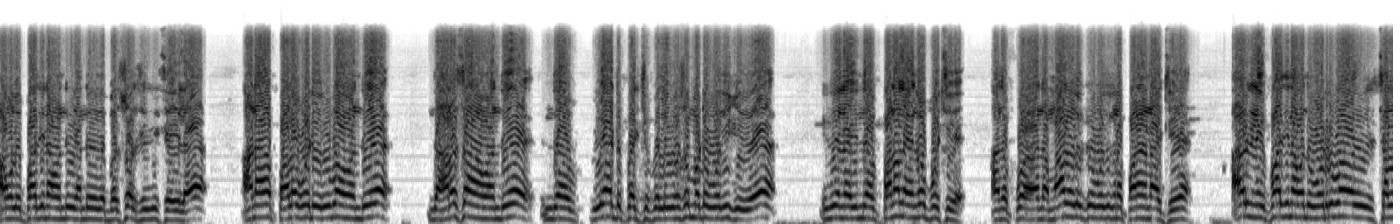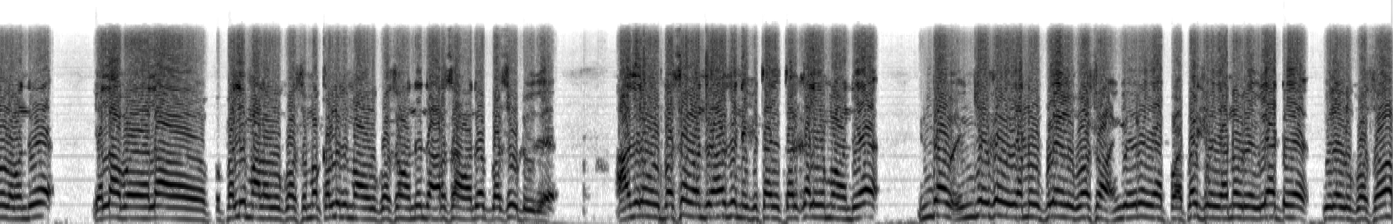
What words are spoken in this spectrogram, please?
அவங்களுக்கு பார்த்தீங்கன்னா வந்து எந்த வித பஸ் வசதி செய்யலை. ஆனால் பல கோடி ரூபாய் வந்து இந்த அரசாங்கம் வந்து இந்த விளையாட்டு பயிற்சி பள்ளி வருஷம் மட்டும் ஒதுக்குது. இது இந்த பணம் எங்கே போச்சு? அந்த அந்த மாணவர்களுக்கு ஒதுக்கின பணம் என்னாச்சு? அதில் இன்னைக்கு பார்த்தீங்கன்னா வந்து ஒரு ரூபாய் செலவில் வந்து எல்லா எல்லா பள்ளி மாணவர்களுக்கோசமும் கல்லூரி மாணவர்களுக்கோசம் வந்து இந்த அரசாங்கம் வந்து பஸ் விட்டுக்குது. அதில் ஒரு பஸ்ஸை வந்து அதாவது இன்னைக்கு த தற்காலிகமாக வந்து இந்த இங்கே இருக்க இரநூறு பிள்ளைங்களுக்கோசம் இங்கே இருக்கிற பயிற்சி இரநூறு விளையாட்டு வீரர்களுக்கோசம்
